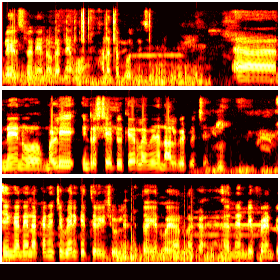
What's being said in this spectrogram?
ప్లేయర్స్లో నేను ఒకనేమో అనంతపూర్ నుంచి. నేను మళ్ళీ ఇంటర్ స్టేట్ కేరళ మీద నాలుగు వేట్లు వచ్చాయి. ఇంకా నేను అక్కడి నుంచి వెనక్కి తిరిగి చూడలేదు. ఎనభై ఆరు దాకా. నేను డిఫరెంట్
